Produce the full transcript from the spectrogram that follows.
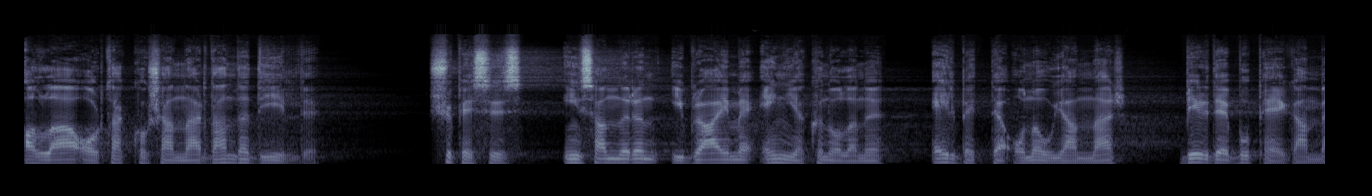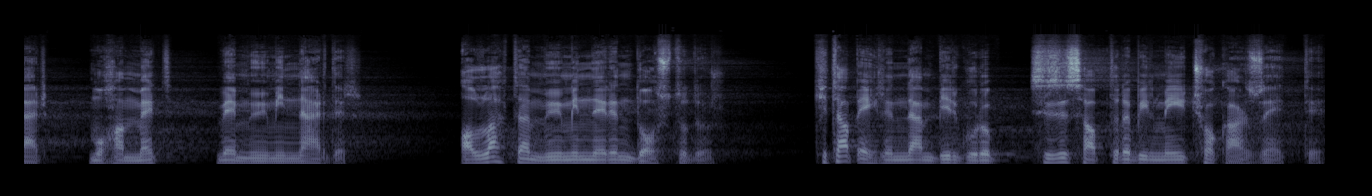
Allah'a ortak koşanlardan da değildi. Şüphesiz insanların İbrahim'e en yakın olanı elbette ona uyanlar, bir de bu peygamber Muhammed ve müminlerdir. Allah da müminlerin dostudur. Kitap ehlinden bir grup sizi saptırabilmeyi çok arzu etti.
